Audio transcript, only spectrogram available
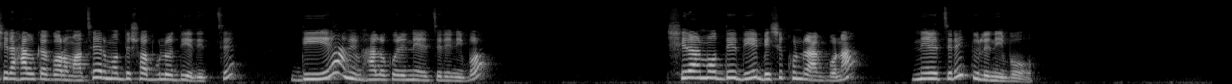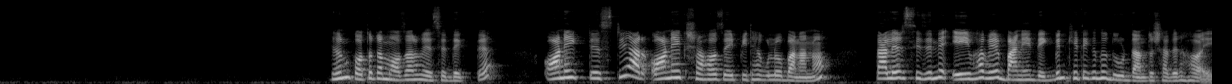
শিরা হালকা গরম আছে, এর মধ্যে সবগুলো দিয়ে দিচ্ছে। দিয়ে আমি ভালো করে নেড়ে চেড়ে নিব। শিরার মধ্যে দিয়ে বেশিক্ষণ রাখব না নেড়ে চেড়ে তুলে নিব। দেখুন কতটা মজার হয়েছে দেখতে। অনেক টেস্টি আর অনেক সহজ এই পিঠাগুলো বানানো। তালের সিজনে এইভাবে বানিয়ে দেখবেন খেতে কিন্তু দুর্দান্ত স্বাদের হয়।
